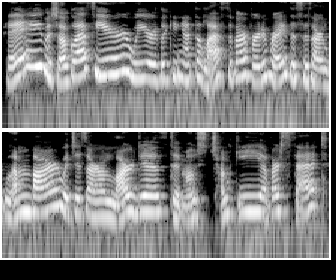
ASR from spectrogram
Hey, Michele Glass here. We are looking at the last of our vertebrae. This is our lumbar, which is our largest and most chunky of our set.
